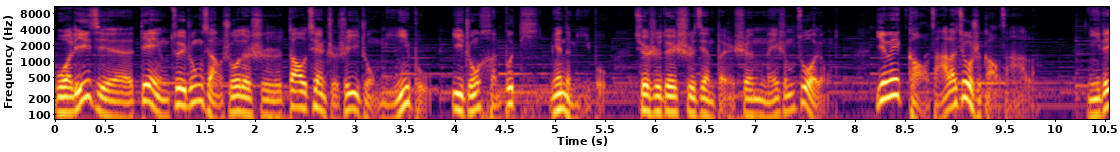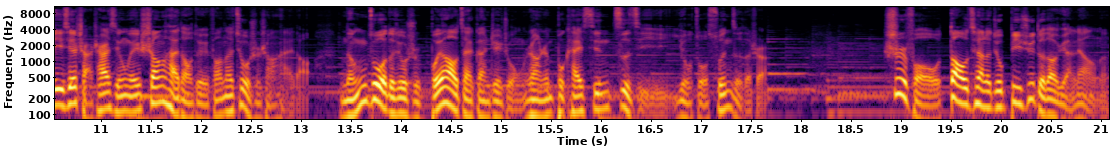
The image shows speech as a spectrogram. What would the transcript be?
我理解电影最终想说的是，道歉只是一种弥补，一种很不体面的弥补，却是对事件本身没什么作用的，因为搞砸了就是搞砸了。你的一些傻叉行为伤害到对方，那就是伤害到。能做的就是不要再干这种让人不开心、自己又做孙子的事儿。是否道歉了就必须得到原谅呢？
